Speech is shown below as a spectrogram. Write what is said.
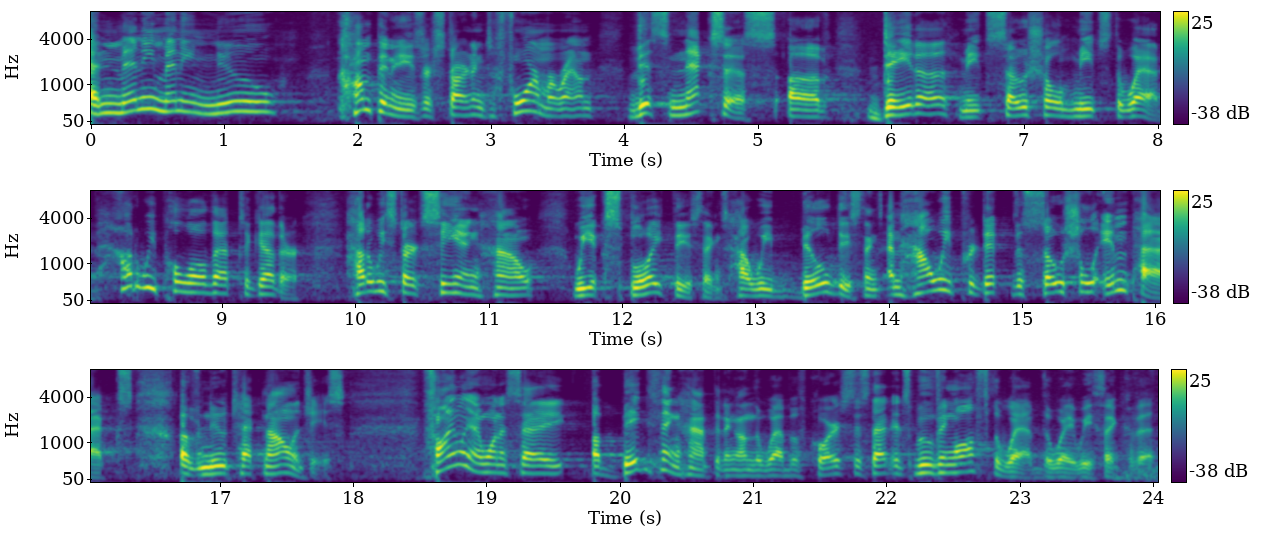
And many, many new companies are starting to form around this nexus of data meets social meets the web. How do we pull all that together? How do we start seeing how we exploit these things, how we build these things, and how we predict the social impacts of new technologies? Finally, I want to say a big thing happening on the web, of course, is that it's moving off the web the way we think of it.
